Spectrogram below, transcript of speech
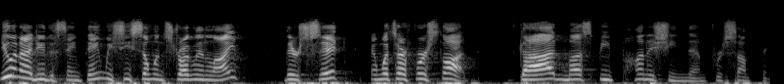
You and I do the same thing. We see someone struggling in life, they're sick, and what's our first thought? God must be punishing them for something.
